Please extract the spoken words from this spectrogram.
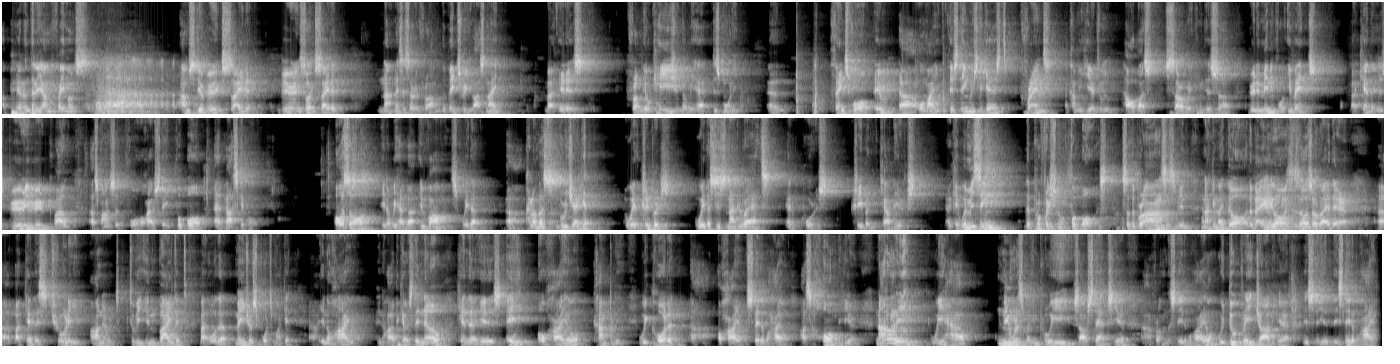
Apparently, I'm famous. I'm still very excited, very so excited not necessarily from the victory last night, but it is from the occasion that we had this morning. And thanks for every, uh, all my distinguished guests, friends coming here to help us celebrating this uh, very meaningful event. Uh, Kenda is very, very proud uh, sponsor for Ohio State football and basketball. Also, you know, we have uh, involvement with uh, Columbus Blue Jacket, with Creepers, with the Cincinnati Reds, and of course, Cleveland Cavaliers. Okay, we're missing the professional footballs. So the Browns has been knocking my door. The Bengals is also right there. Uh, but Ken is truly honored to be invited by all the major sports market uh, in Ohio, in Ohio, because they know Kenda is a Ohio company. We call it uh, Ohio, state of Ohio, as home here. Not only we have numerous employees, our staff here uh, from the state of Ohio, we do create jobs here in, in the state of Ohio.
